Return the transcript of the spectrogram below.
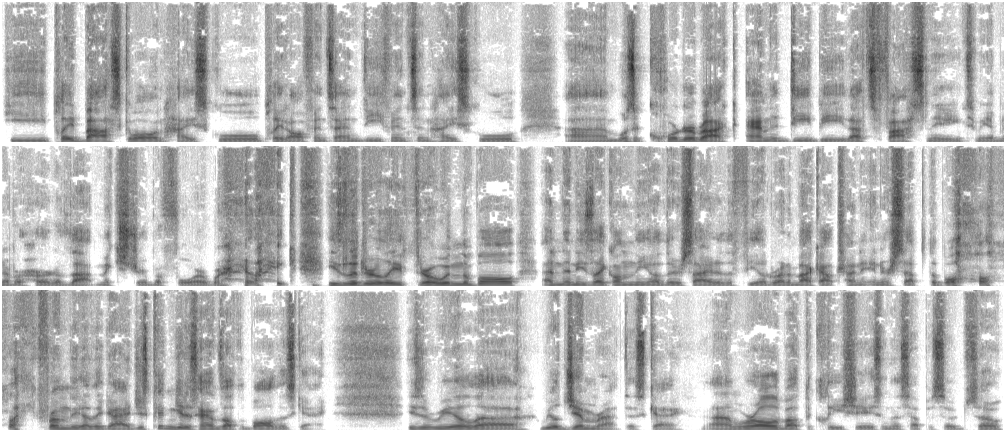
He played basketball in high school, played offense and defense in high school, um, was a quarterback and a DB. That's fascinating to me. I've never heard of that mixture before where like he's literally throwing the ball and then he's like on the other side of the field running back out trying to intercept the ball like from the other guy. Just couldn't get his hands off the ball, this guy he's a real uh, real gym rat. This guy. Uh, we're all about the cliches in this episode. So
